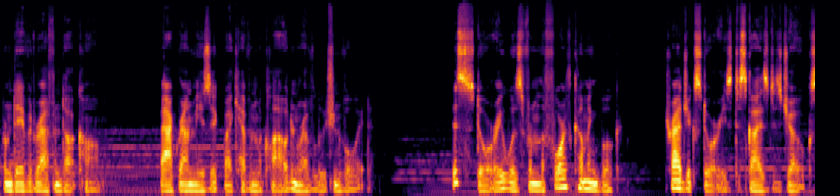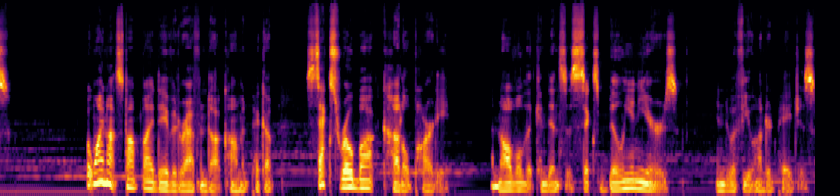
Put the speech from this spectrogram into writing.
from DavidRaffin.com. Background music by Kevin MacLeod and Revolution Void. This story was from the forthcoming book, Tragic Stories Disguised as Jokes. But why not stop by DavidRaffin.com and pick up Sex Robot Cuddle Party, a novel that condenses six billion years into a few hundred pages.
